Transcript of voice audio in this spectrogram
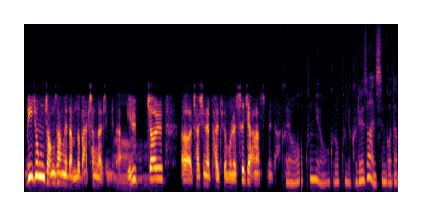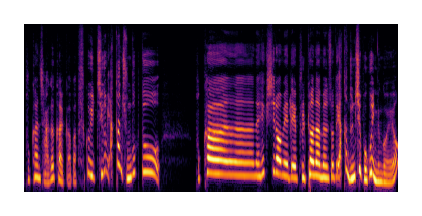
미중 정상회담도 마찬가지입니다. 아. 일절 어, 자신의 발표문에 쓰지 않았습니다. 그렇군요. 그렇군요. 그래서 안 쓴 거다. 북한 자극할까봐. 그럼 지금 약간 중국도 북한의 핵실험에 대해 불편하면서도 약간 눈치 보고 있는 거예요?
